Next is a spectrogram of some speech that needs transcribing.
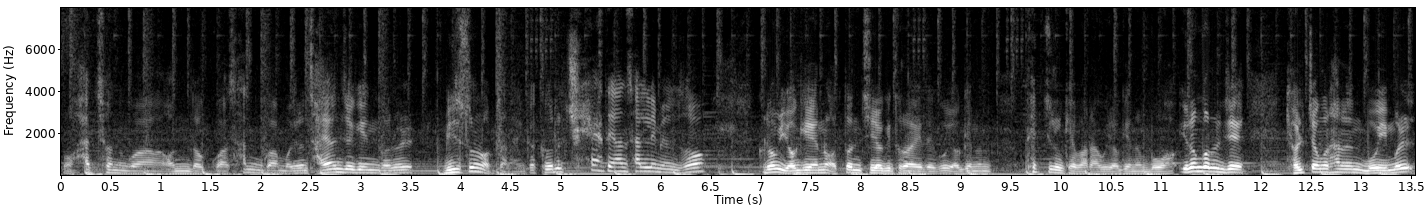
뭐 하천과 언덕과 산과 뭐 이런 자연적인 거를 밀 수는 없잖아요. 그러니까 그거를 최대한 살리면서 그럼 여기에는 어떤 지역이 들어야 되고 여기는 택지를 개발하고 여기는 뭐 이런 거를 이제 결정을 하는 모임을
